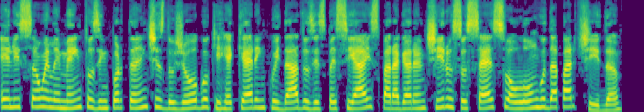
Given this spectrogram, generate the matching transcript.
Eles são elementos importantes do jogo que requerem cuidados especiais para garantir o sucesso ao longo da partida.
